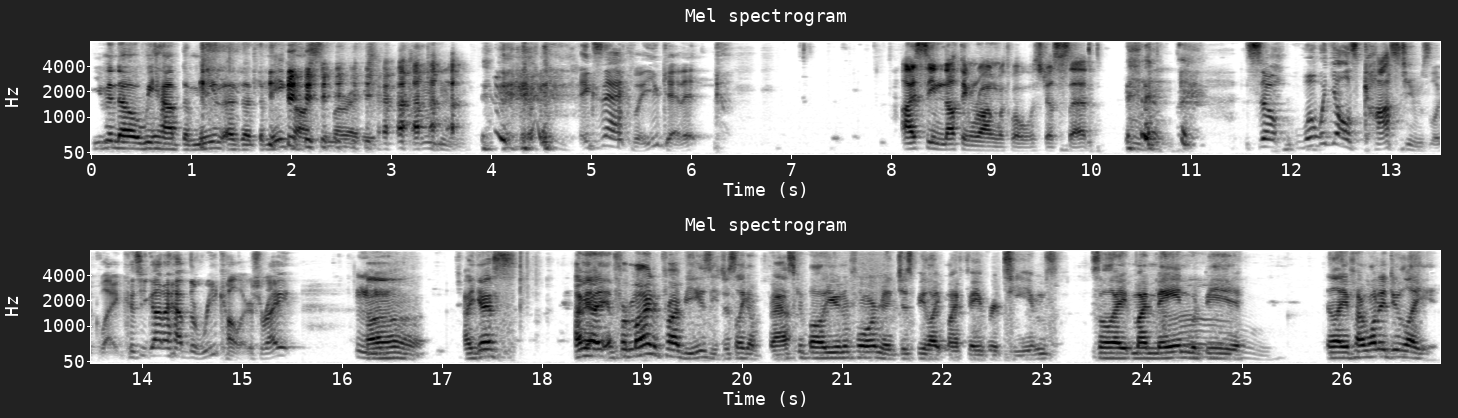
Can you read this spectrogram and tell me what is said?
even though we have the me uh, the, the me costume already. Exactly. You get it. I see nothing wrong with what was just said. So, what would y'all's costumes look like? Because you gotta have the recolors, right? Mhm. Uh, I guess. I mean, I, for mine, it'd probably be easy, just like a basketball uniform, and just be like my favorite teams. So like my main would be Oh. like if I want to do like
